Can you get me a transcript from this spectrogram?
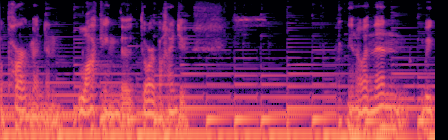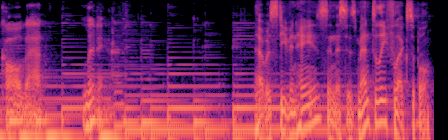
apartment and locking the door behind you. You know, and then we call that living. That was Stephen Hayes, and this is Mentally Flexible.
